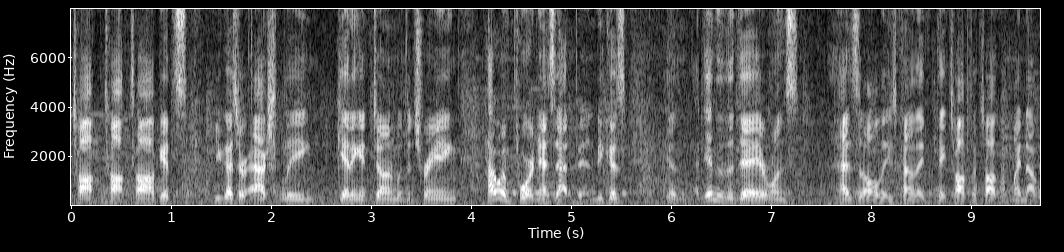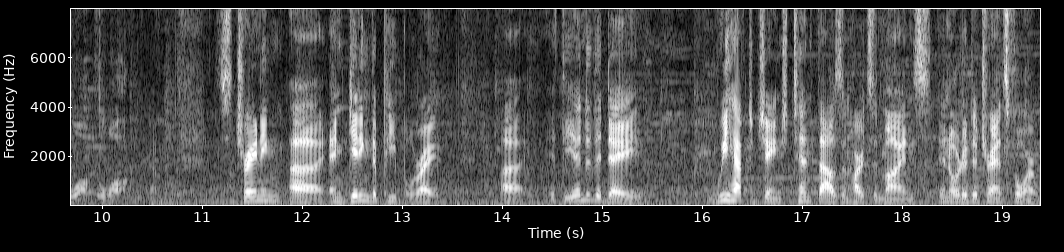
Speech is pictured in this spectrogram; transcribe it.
talk, talk, talk. It's, you guys are actually getting it done with the training. How important has that been? Because you know, at the end of the day, everyone's has all these kind of, they, they talk the talk, but might not walk the walk. It's training uh, and getting the people right. Uh, at the end of the day, we have to change 10,000 hearts and minds in order to transform.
